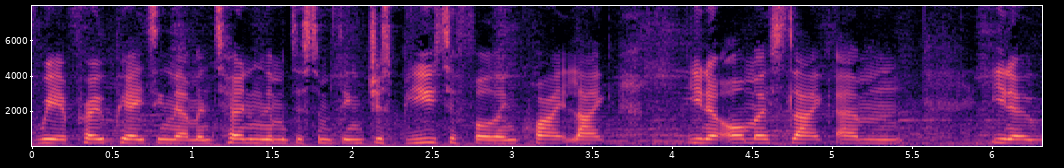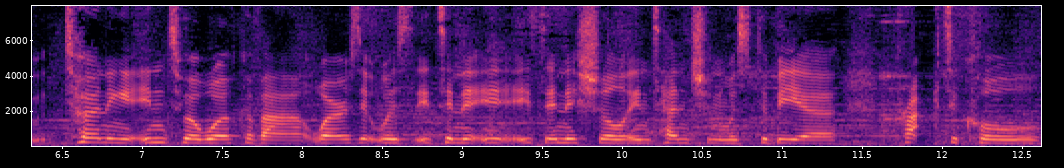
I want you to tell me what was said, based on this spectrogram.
reappropriating them and turning them into something just beautiful and quite like you know almost like um, you know turning it into a work of art whereas it was its, in, its initial intention was to be a practical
